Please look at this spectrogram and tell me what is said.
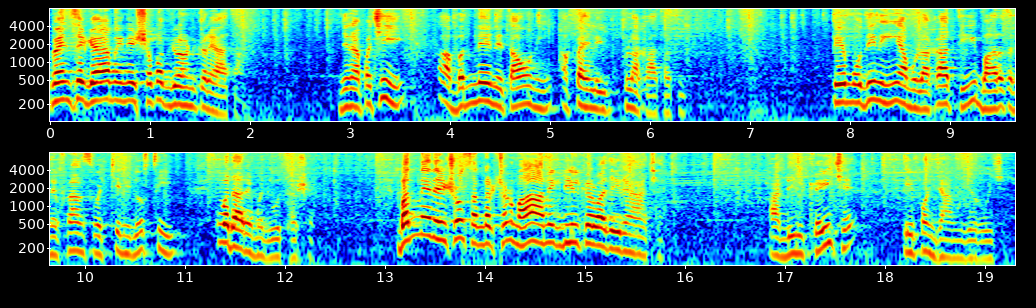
વેન્સે ગયા મહિને શપથ ગ્રહણ કર્યા હતા, જેના પછી આ બંને નેતાઓની આ પહેલી મુલાકાત હતી. પીએમ મોદીની આ મુલાકાતથી ભારત અને ફ્રાન્સ વચ્ચેની દોસ્તી વધારે મજબૂત થશે. બંને દેશો સંરક્ષણમાં અનેક ડીલ કરવા જઈ રહ્યા છે. આ ડીલ કઈ છે એ પણ જાણવું જરૂરી છે.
